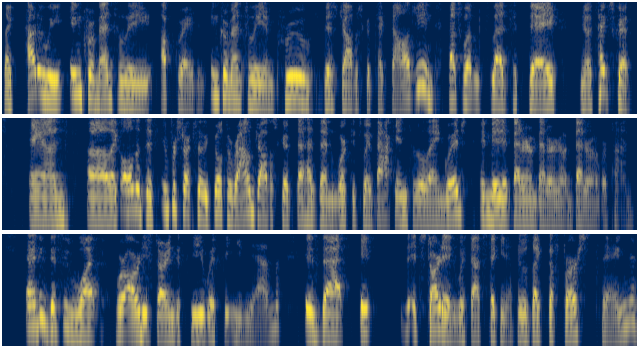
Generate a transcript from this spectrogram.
like how do we incrementally upgrade and incrementally improve this JavaScript technology? And that's what's led to today, you know, TypeScript and uh, like all of this infrastructure that we built around JavaScript that has then worked its way back into the language and made it better and better and better over time. And I think this is what we're already starting to see with the EVM is that it it started with that stickiness. It was like the first thing,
